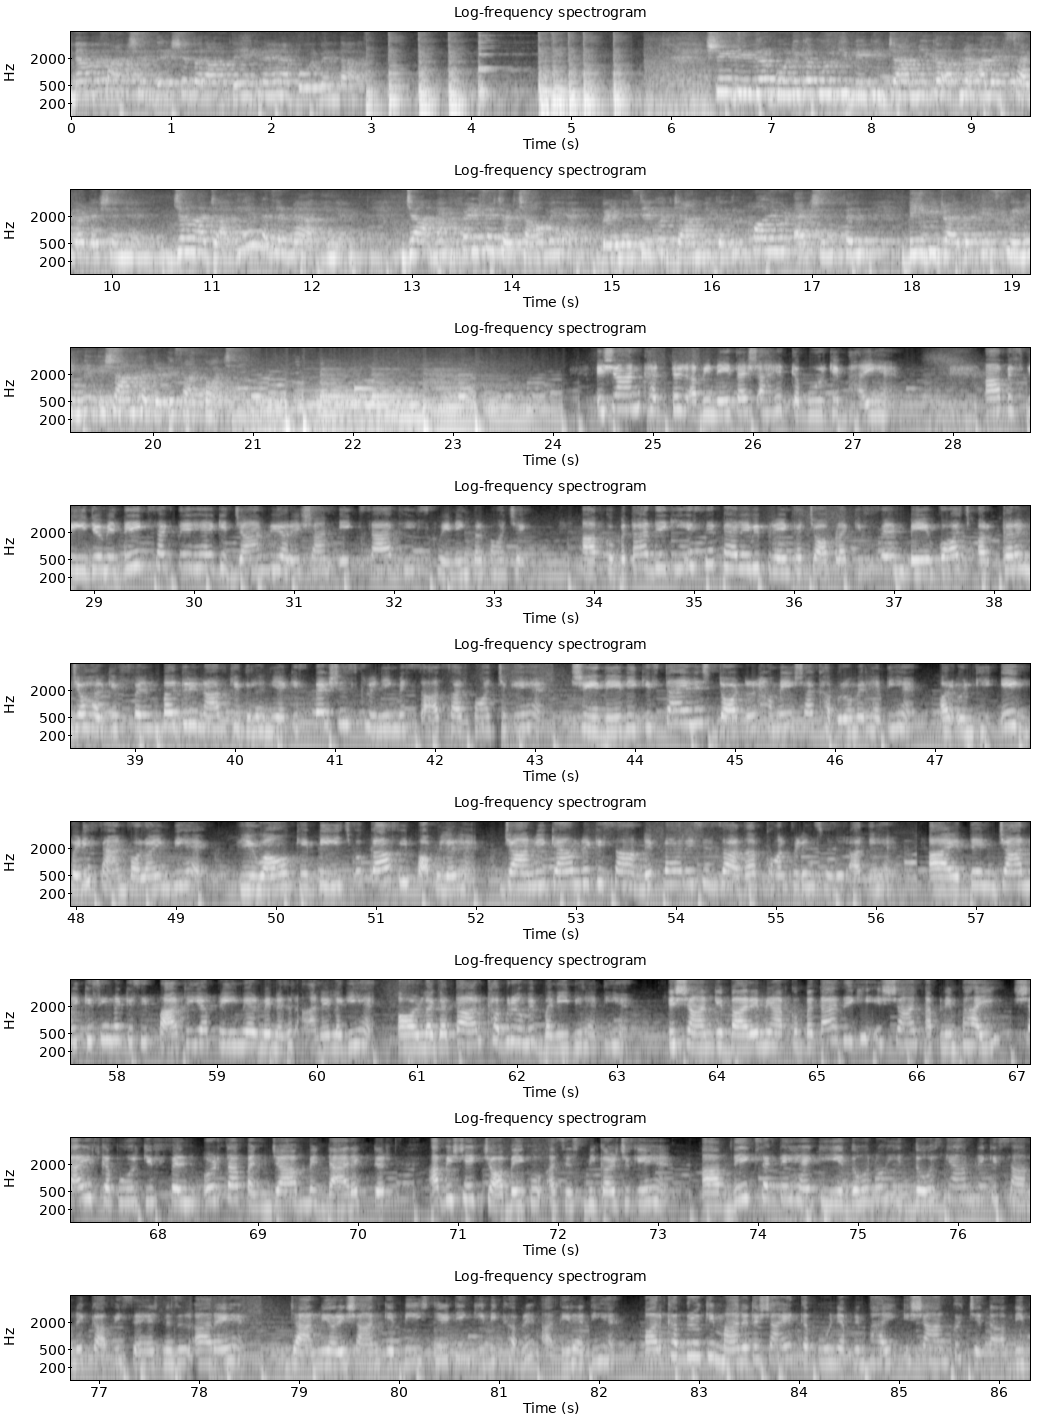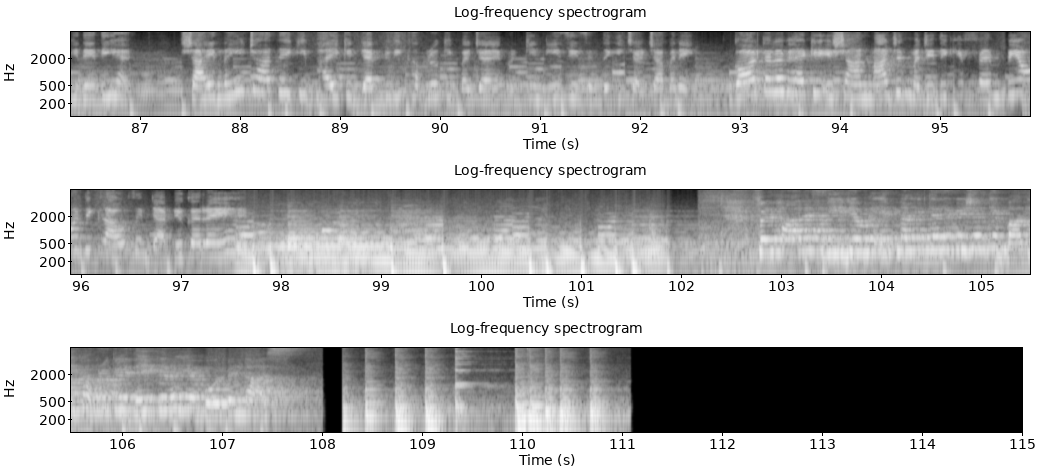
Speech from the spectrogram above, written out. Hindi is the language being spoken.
मैं हूँ साक्षी दीक्षित और आप देख रहे हैं बोलबिंदास श्री दिव्या बोनी कपूर की बेटी जानवी का अपना अलग स्टाइल और है। जहाँ जाती है, नज़र में आती है। जानवी फिर से चर्चाओं में है। वेडनेसडे को Janhvi Kapoor Hollywood action film Baby Driver की स्क्रीनिंग में ईशान खट्टर के साथ पहुँची। ईशान खट्टर अभिनेता शाहिद कपूर के भाई हैं। आप इस वीडियो में देख सकते हैं कि जानवी और ईशान एक साथ ही स्क्रीनिंग पर पहुँचे आपको बता दें कि इससे पहले भी प्रियंका चोपड़ा की फ़िल्म बे वॉच और करण जौहर की फ़िल्म बद्रीनाथ की दुल्हनिया की स्पेशल स्क्रीनिंग में साथ साथ पहुँच चुके हैं श्रीदेवी की स्टाइलिश डॉटर हमेशा खबरों में रहती हैं और उनकी एक बड़ी फ़ैन फॉलोइंग भी है युवाओं के बीच वो काफ़ी पॉपुलर हैं। जानवी कैमरे के सामने पहले से ज़्यादा कॉन्फिडेंस नज़र आती हैं। आए दिन जानवी किसी न किसी पार्टी या प्रीमियर में नज़र आने लगी हैं और लगातार खबरों में बनी भी रहती हैं। ईशान के बारे में आपको बता दें कि ईशान अपने भाई शाहिद कपूर की फ़िल्म उड़ता पंजाब में डायरेक्टर अभिषेक चौबे को असिस्ट भी कर चुके हैं। आप देख सकते हैं कि ये दोनों ही दोस्त कैमरे के सामने काफ़ी सहज नज़र आ रहे हैं। जानवी और ईशान के बीच डेटिंग की भी खबरें आती रहती हैं। और खबरों की माने तो शाहिद कपूर ने अपने भाई ईशान को चेतावनी भी दे दी है। शाहिद नहीं चाहते कि भाई के डेब्यू की खबरों की बजाय उनकी निजी ज़िंदगी चर्चा बने। गौरतलब है कि ईशान माजिद मजीदी की फ़िल्म बियॉन्ड द क्लाउड से डेब्यू कर रहे हैं। फ़िलहाल इस वीडियो में इतना ही। टेलीविज़न की बाकी खबरों के लिए देखते रहिए बोलबिंदास।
